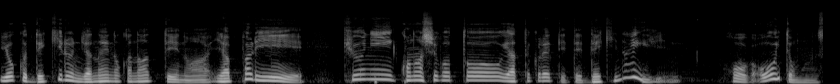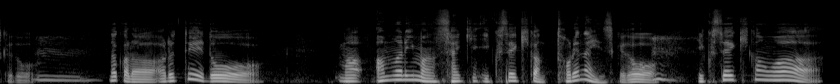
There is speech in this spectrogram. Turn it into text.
よくできるんじゃないのかなっていうのはやっぱり急にこの仕事をやってくれって言ってできない方が多いと思うんですけど。うん。だからある程度まああんまり今最近育成期間取れないんですけど育成期間は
